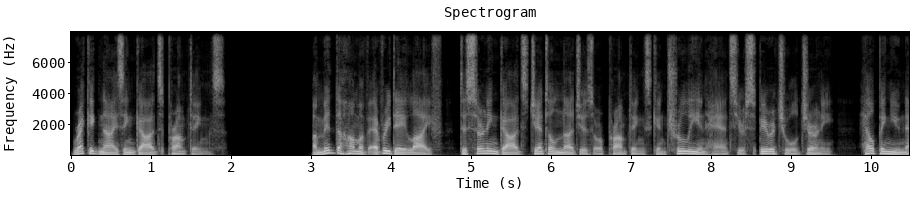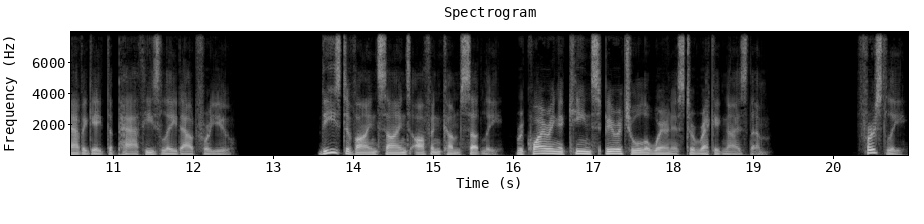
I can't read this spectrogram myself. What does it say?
Recognizing God's Promptings. Amid the hum of everyday life, discerning God's gentle nudges or promptings can truly enhance your spiritual journey, helping you navigate the path He's laid out for you. These divine signs often come subtly, requiring a keen spiritual awareness to recognize them. Firstly,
